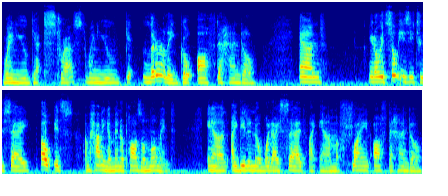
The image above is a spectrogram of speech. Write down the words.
when you get stressed, when you get literally go off the handle. And, you know, it's so easy to say, oh, it's, I'm having a menopausal moment and I didn't know what I said. I am flying off the handle.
